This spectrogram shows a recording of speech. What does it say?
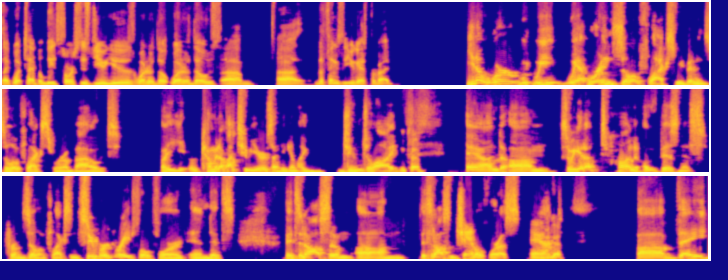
Like what type of lead sources do you use? What are the, what are those, um, uh, the things that you guys provide? You know, we're, we, we, we're in Zillow Flex. We've been in Zillow Flex for about a year, coming up on two years, I think in like June, July. Okay. And um, so we get a ton of business from Zillow Flex and super grateful for it. And it's, it's an awesome um, it's an awesome channel for us, and okay. uh, they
